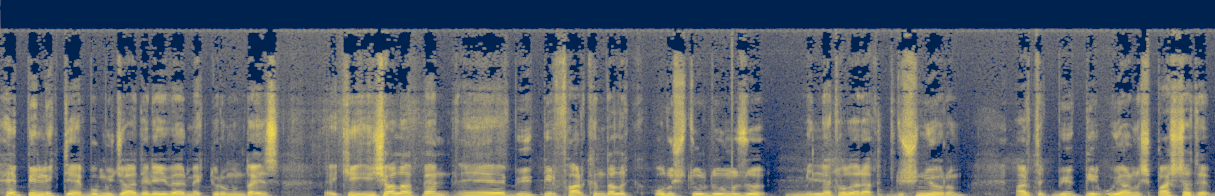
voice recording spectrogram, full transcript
Hep birlikte bu mücadeleyi vermek durumundayız. E, ki inşallah ben e, büyük bir farkındalık oluşturduğumuzu millet olarak düşünüyorum. Artık büyük bir uyanış başladı.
